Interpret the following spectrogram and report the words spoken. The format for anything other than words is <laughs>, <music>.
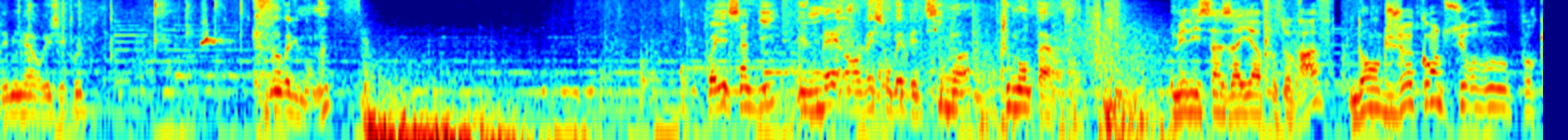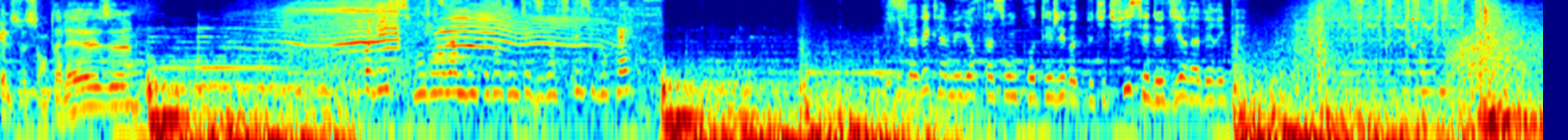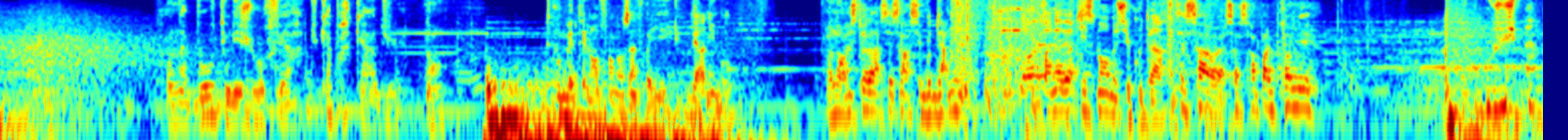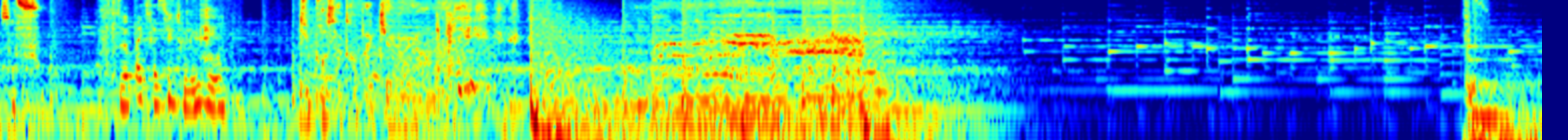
Les mineurs, oui, j'écoute. Je vous envoie du monde, hein Voyez Saint-Denis, une mère a enlevé son bébé de six mois, tout le monde parle. Mélissa Zaya, photographe. Donc je compte sur vous pour qu'elle se sente à l'aise. Police, bonjour madame, vous me présentez une pièce d'identité s'il vous plaît Vous savez que la meilleure façon de protéger votre petite fille, c'est de dire la vérité. On a beau tous les jours faire du cas par cas, du... Non. Vous mettez l'enfant dans un foyer. Dernier mot. On en reste là, c'est ça, c'est votre dernier. Un avertissement, monsieur Coutard. C'est ça, ouais, ça sera pas le premier. On juge pas, on s'en fout. Ça doit pas être facile tous les jours. Tu prends ça trop à cœur. <laughs>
